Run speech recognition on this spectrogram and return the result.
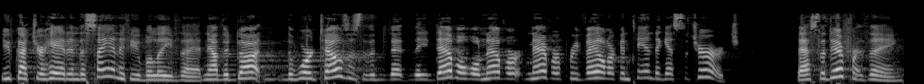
You've got your head in the sand if you believe that. Now the God, the word tells us that, that the devil will never, never prevail or contend against the church. That's the different thing.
